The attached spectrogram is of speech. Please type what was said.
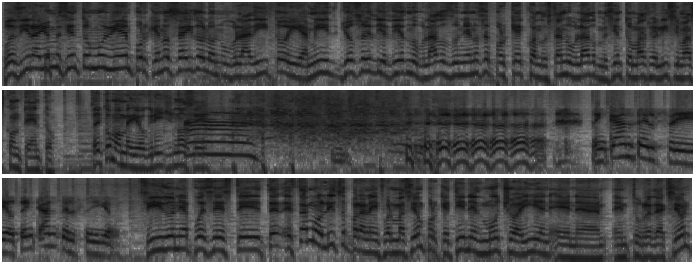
Pues mira, yo me siento muy bien porque no se ha ido lo nubladito y a mí, yo soy de 10 nublados, Dunia. No sé por qué cuando está nublado me siento más feliz y más contento. Soy como medio grinch, no sé. te encanta el frío, te encanta el frío. Sí, Dunia, pues este, te, estamos listos para la información porque tienes mucho ahí en, en, uh, en tu redacción.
